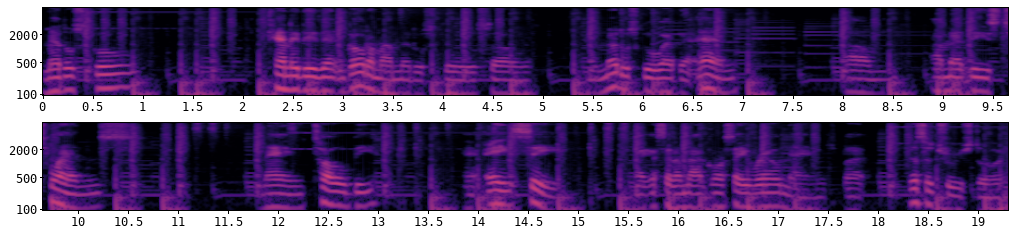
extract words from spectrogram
middle school. Kennedy didn't go to my middle school, so in middle school at the end, um, I met these twins named Toby and AC. Like I said, I'm not gonna say real names, but this is a true story.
